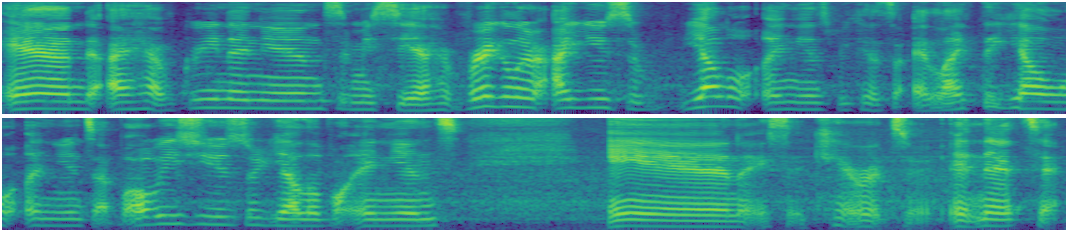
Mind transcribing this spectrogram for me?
And I have green onions. Let me see. I have regular. I use the yellow onions because I like the yellow onions. I've always used the yellow onions. And I said carrots. Are, and that's it.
